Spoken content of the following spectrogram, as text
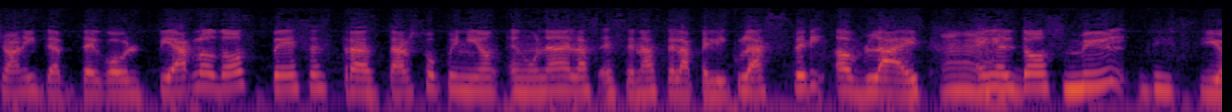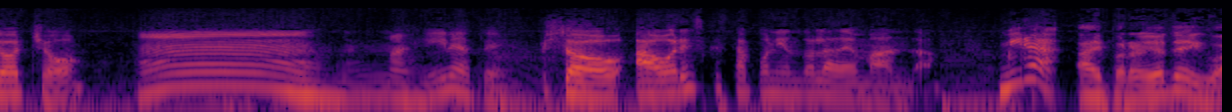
Johnny Depp de golpearlo dos veces tras dar su opinión en una de las escenas de la película City of Lies Mm. en el 2018. Mm, imagínate. So, ahora es que está poniendo la demanda. Mira, Ay, pero yo te digo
